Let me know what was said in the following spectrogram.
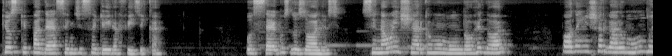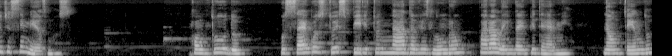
que os que padecem de cegueira física. Os cegos dos olhos, se não enxergam o mundo ao redor, podem enxergar o mundo de si mesmos. Contudo, os cegos do espírito nada vislumbram para além da epiderme não tendo,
